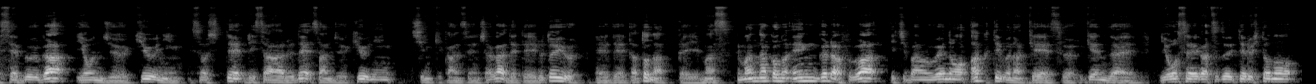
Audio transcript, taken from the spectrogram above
セブが49人、そしてリサールで39人新規感染者が出ているというデータとなっています。真ん中の円グラフは一番上のアクティブなケース、現在陽性が続いている人の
